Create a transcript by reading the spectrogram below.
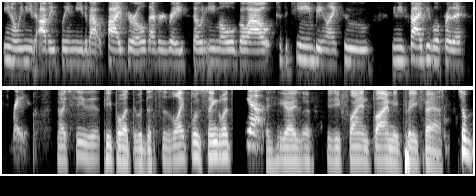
You know, we need obviously need about five girls every race. So an email will go out to the team being like, who we need five people for this race. Now I see the people at the, with the, the light blue singlets. Yeah. You guys are usually flying by me pretty fast. So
